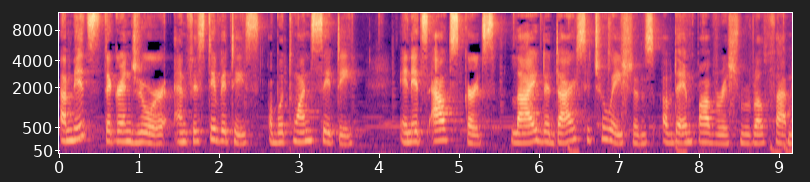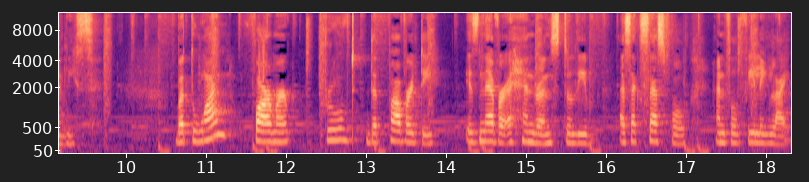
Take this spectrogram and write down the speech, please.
Amidst the grandeur and festivities of Butuan City, in its outskirts lie the dire situations of the impoverished rural families. But one farmer proved that poverty is never a hindrance to live a successful and fulfilling life.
